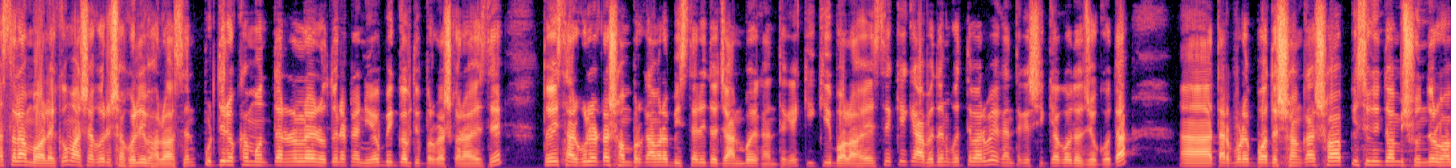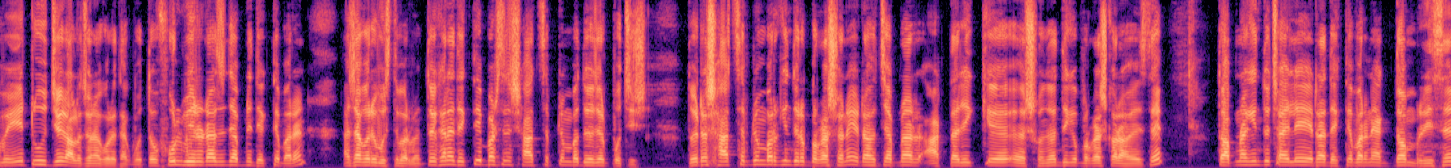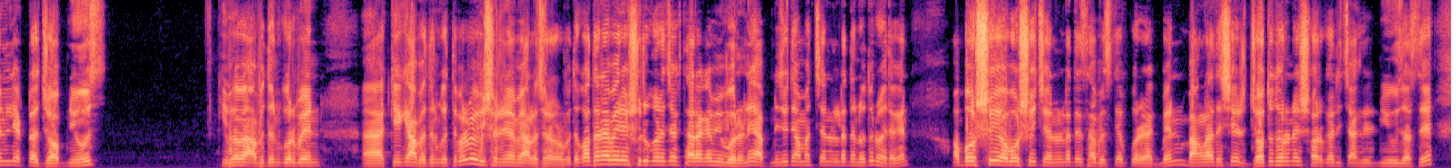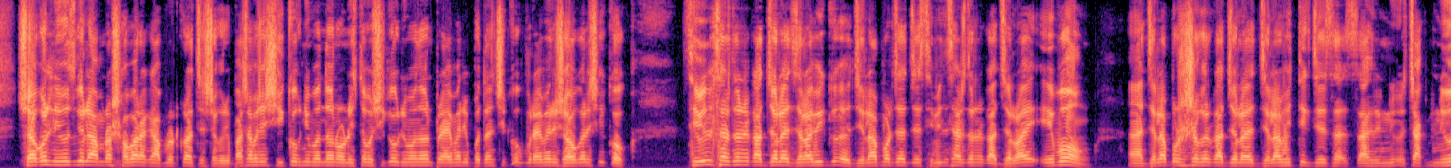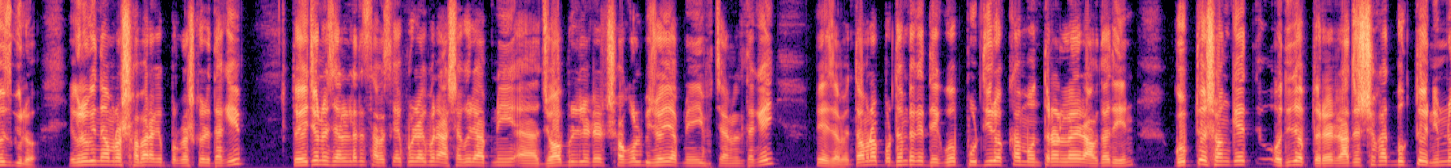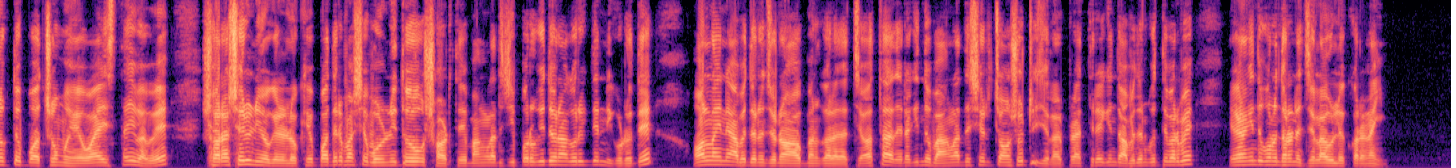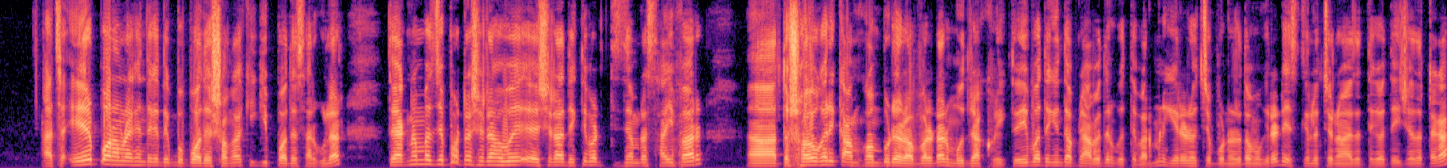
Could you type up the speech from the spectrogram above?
আসসালামু আলাইকুম। আশা করি সকলেই ভালো আছেন। প্রতিরক্ষা মন্ত্রণালয়ে নতুন একটা নিয়োগ বিজ্ঞপ্তি প্রকাশ করা হয়েছে। তো এই সার্কুলারটা সম্পর্কে আমরা বিস্তারিত জানব এখান থেকে, কি কি বলা হয়েছে, কে কে আবেদন করতে পারবে, এখান থেকে শিক্ষাগত যোগ্যতা তারপরে পদের সংখ্যা সব কিছু কিন্তু আমি সুন্দরভাবে এ টু জেড আলোচনা করে থাকব। তো ফুল ভিডিওটা যদি আপনি দেখতে পারেন, আশা করি বুঝতে পারবেন। তো এখানে দেখতেই পাচ্ছেন সাত সেপ্টেম্বর দু হাজার পঁচিশ। তো এটা সাত সেপ্টেম্বর কিন্তু এটা প্রকাশ হয় এটা হচ্ছে আপনার আট তারিখে সন্ধ্যার দিকে প্রকাশ করা হয়েছে। তো আপনারা কিন্তু চাইলে এটা দেখতে পারেন একদম রিসেন্টলি একটা জব নিউজ কীভাবে আবেদন করবেন কে কে আবেদন করতে পারবে বিষয়টি নিয়ে আমি আলোচনা করব। তো কথা না বেরিয়ে শুরু করা যাক, তার আগে আমি বলে নিই, আপনি যদি আমার চ্যানেলটাতে নতুন হয়ে থাকেন, অবশ্যই অবশ্যই চ্যানেলটাতে সাবস্ক্রাইব করে রাখবেন। বাংলাদেশের যত ধরনের সরকারি চাকরির নিউজ আছে, সকল নিউজগুলো আমরা সবার আগে আপলোড করার চেষ্টা করি। পাশাপাশি শিক্ষক নিবন্ধন উনিশতম শিক্ষক নিবন্ধন প্রাইমারি প্রধান শিক্ষক প্রাইমারি সহকারী শিক্ষক সিভিল সার্জনের কার্যালয়, জেলা জেলা পর্যায়ের যে সিভিল সার্জনের কার্যালয় এবং জেলা প্রশাসকের কার্যালয় জেলাভিত্তিক যে চাকরি চাকরি নিউজগুলো, এগুলো কিন্তু আমরা সবার আগে প্রকাশ করে থাকি। তো এই জন্য চ্যানেলটাতে সাবস্ক্রাইব করে রাখবেন। আশা করি আপনি জব রিলেটেড সকল বিষয়ই আপনি এই চ্যানেল থেকেই পেয়ে যাবেন। তো আমরা প্রথম থেকে দেখব প্রতিরক্ষা মন্ত্রণালয়ের আওতাধীন গুপ্ত সংকেত অধিদপ্তরের রাজস্ব খাতভুক্ত নিম্নোক্ত পদসমূহে অস্থায়ীভাবে সরাসরি নিয়োগের লক্ষ্যে পদের পাশে বর্ণিত শর্তে বাংলাদেশি প্রকৃত নাগরিকদের নিকট হতে অনলাইনে আবেদনের জন্য আহ্বান করা যাচ্ছে। অর্থাৎ এটা কিন্তু বাংলাদেশের চৌষট্টি জেলার প্রার্থীরা কিন্তু আবেদন করতে পারবে। এখানে কিন্তু কোনো ধরনের জেলা উল্লেখ করা নাই। আচ্ছা এরপর আমরা এখান থেকে দেখব পদের সংখ্যা, কি কি পদে সার্কুলার তো এক নম্বর যে পদটা, সেটা হবে সেটা দেখতে পাচ্ছি আমরা সাইফার তো সহকারী কাম কম্পিউটার অপারেটর মুদ্রাক্ষরিক তো এই পদে কিন্তু আপনি আবেদন করতে পারবেন। গ্রেড হচ্ছে পনেরোতম গ্রেড স্কেল হচ্ছে নয় হাজার থেকে তেইশ হাজার টাকা।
